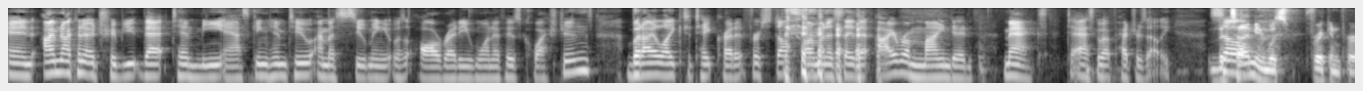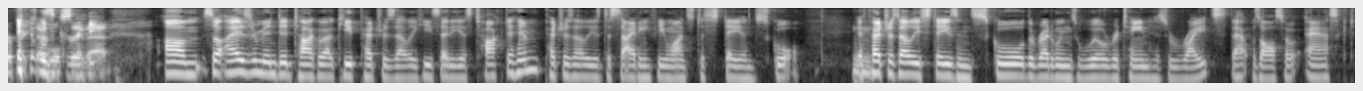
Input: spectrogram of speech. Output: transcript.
and I'm not going to attribute that to me asking him to. I'm assuming it was already one of his questions, but I like to take credit for stuff. So I'm going to say that I reminded Max to ask about Petruzzelli. The so, timing was freaking perfect. I will say that. Um, so Yzerman did talk about Keith Petruzzelli. He said he has talked to him. Petruzzelli is deciding if he wants to stay in school. If Mm-hmm. Petruzzelli stays in school, the Red Wings will retain his rights. That was also asked.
